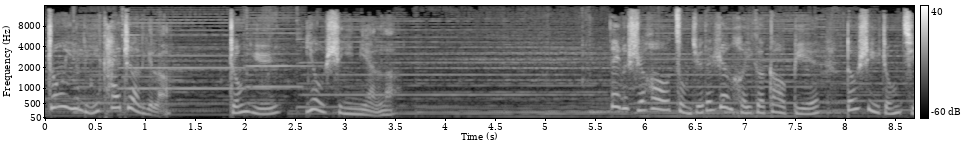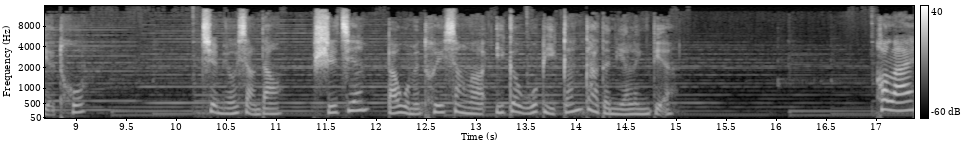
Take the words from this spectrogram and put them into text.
终于离开这里了，终于又是一年了。那个时候总觉得任何一个告别都是一种解脱，却没有想到时间把我们推向了一个无比尴尬的年龄点。后来，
